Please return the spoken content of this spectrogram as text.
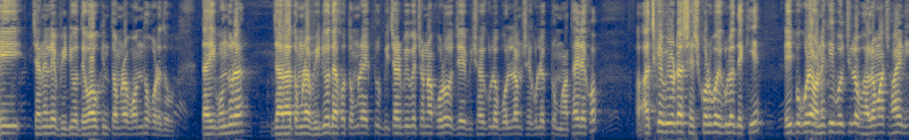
এই চ্যানেলে ভিডিও দেওয়াও কিন্তু আমরা বন্ধ করে দেবো। তাই বন্ধুরা যারা তোমরা ভিডিও দেখো, তোমরা একটু বিচার বিবেচনা করো, যে বিষয়গুলো বললাম সেগুলো একটু মাথায় রেখো। আজকে ভিডিওটা শেষ করব এগুলো দেখিয়ে। এই পুকুরে অনেকেই বলছিল ভালো মাছ হয়নি।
